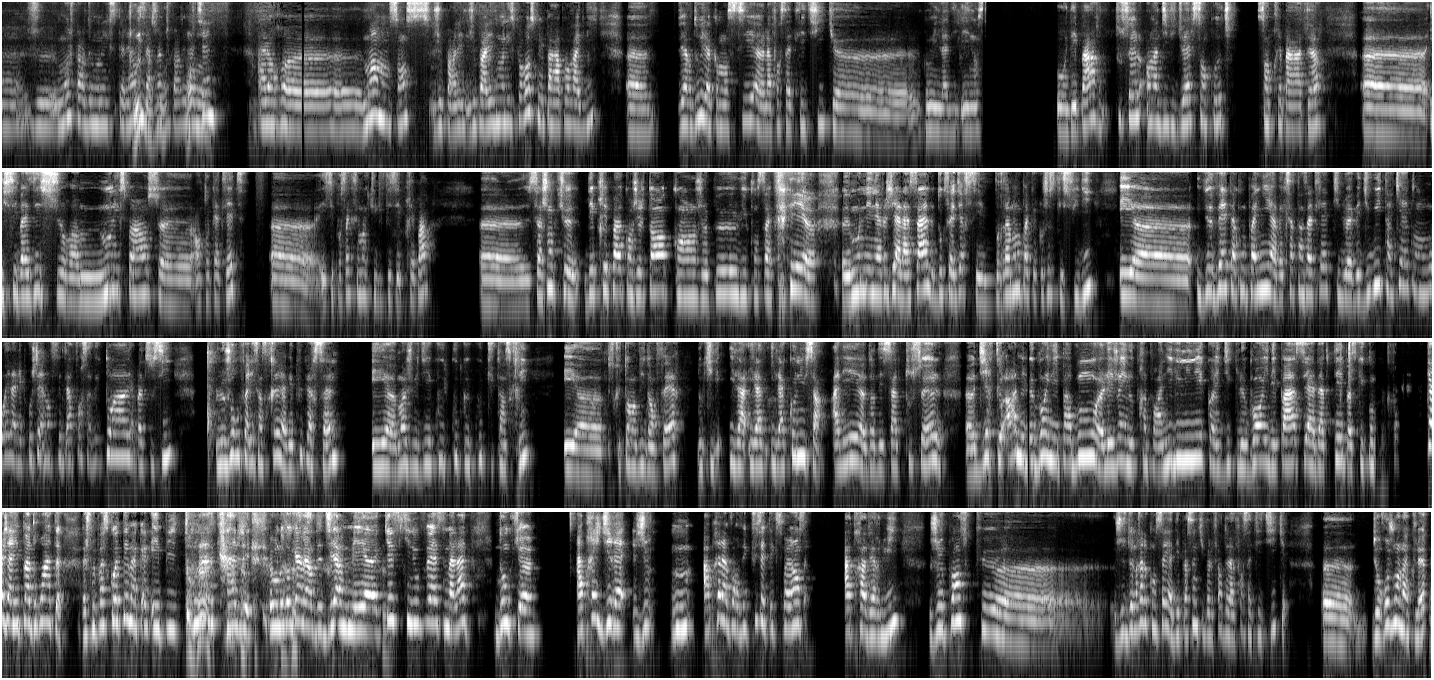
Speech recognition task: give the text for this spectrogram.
Euh, je, moi, je parle de mon expérience, et après, tu parles de la tienne. Alors, euh, moi, à mon sens, je parlais, je parlais de mon expérience, mais par rapport à lui, euh, Verdou, il a commencé la force athlétique, comme il l'a énoncé au départ, tout seul, en individuel, sans coach, sans préparateur. Euh, il s'est basé sur euh, mon expérience euh, en tant qu'athlète. et c'est pour ça que c'est moi qui lui fais ses prépas. sachant que des prépas, quand j'ai le temps, quand je peux lui consacrer mon énergie à la salle, donc ça veut dire c'est vraiment pas quelque chose qui est suivi. Et il devait être accompagné avec certains athlètes qui lui avaient dit oui, t'inquiète, ouais, l'année prochaine, on fait de la force avec toi, il n'y a pas de souci. Le jour où il fallait s'inscrire, il n'y avait plus personne. Et euh, moi, je lui ai dit, écoute, coûte que coûte, tu t'inscris, et euh, parce que tu as envie d'en faire. Donc, il, a, il, a, il a connu ça, aller euh, dans des salles tout seul, dire que ah, mais le banc, il n'est pas bon. Les gens, ils le prennent pour un illuminé quand il dit que le banc, il n'est pas assez adapté parce qu'il cage, elle n'est pas droite, je peux pas squatter ma cage. Et puis, il tourne la cage et on le regarde l'air de dire, mais qu'est-ce qui nous fait ce malade? Donc, après, je dirais, je, après l'avoir vécu cette expérience à travers lui, je pense que euh, je donnerais le conseil à des personnes qui veulent faire de la force athlétique euh, de rejoindre un club.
